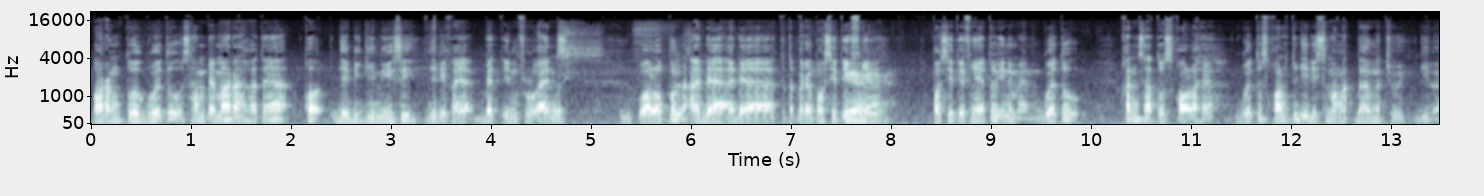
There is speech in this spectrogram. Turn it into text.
orang tua gue tuh sampai marah katanya kok jadi gini sih, jadi kayak bad influence. Walaupun ada ada tetap ada positifnya. Iya, iya. Positifnya itu ini men, gue tuh kan satu sekolah ya, gue tuh sekolah tuh jadi semangat banget cuy, gila.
